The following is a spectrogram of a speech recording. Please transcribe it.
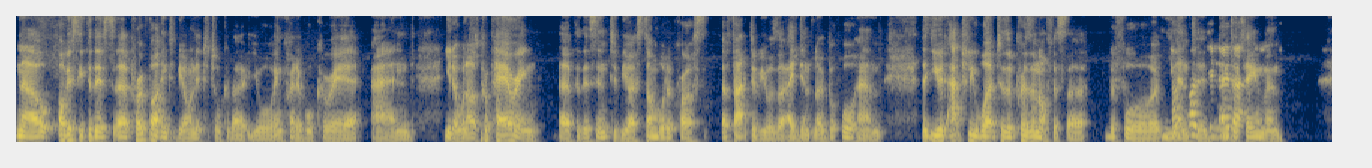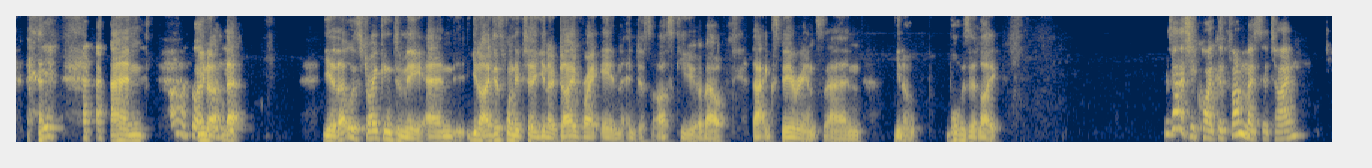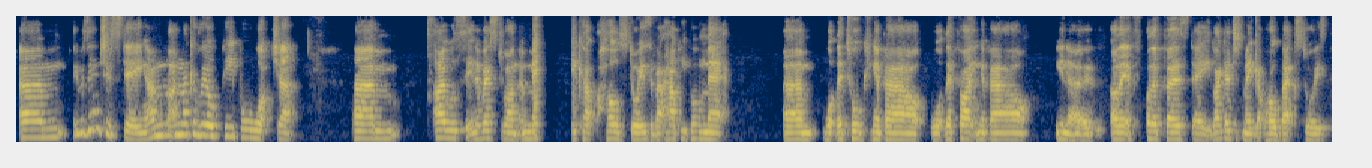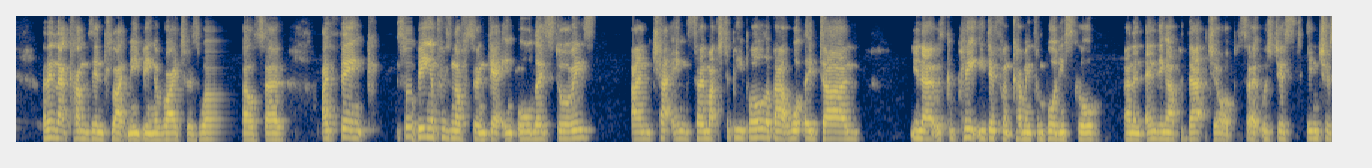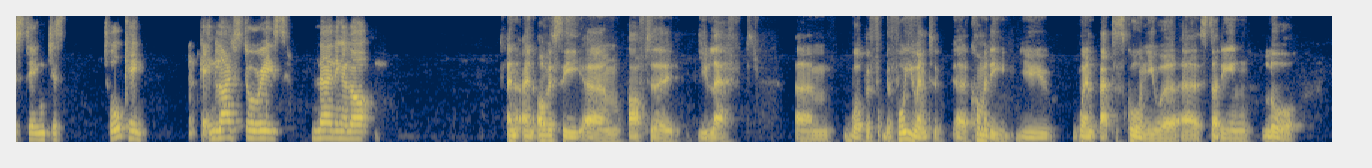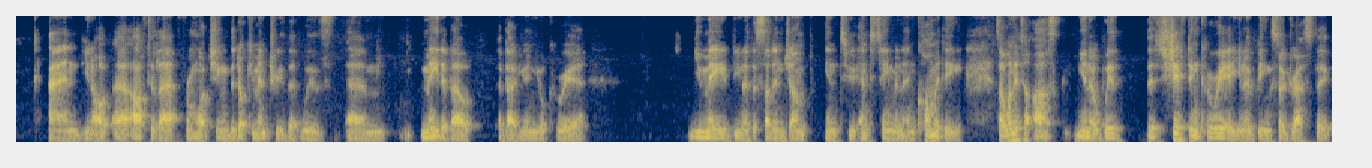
Now, obviously, for this uh, profile interview, I wanted to talk about your incredible career. And, you know, when I was preparing uh, for this interview, I stumbled across a fact of yours that I didn't know beforehand that you had actually worked as a prison officer before you Oh, entered didn't know that. entertainment. Yeah. and, Oh, you know, that. Yeah, that was striking to me. And, you know, I just wanted to, you know, dive right in and just ask you about that experience and, you know, what was it like? It was actually quite good fun most of the time. Um, it was interesting. I'm I'm like a real people watcher. Um, I will sit in a restaurant and make, up whole stories about how people met, um, what they're talking about, what they're fighting about. You know, are they on a first date? Like I just make up whole backstories. I think that comes into like me being a writer as well. So I think sort of being a prison officer and getting all those stories and chatting so much to people about what they'd done. You know, it was completely different coming from boarding school and then ending up at that job. So it was just interesting, just talking, getting life stories, learning a lot. And and obviously, um, after you left, um, well, before before you entered uh, comedy, you went back to school and you were uh, studying law. And you know, uh, after that, from watching the documentary that was um, made about about you and your career, you made you know the sudden jump into entertainment and comedy. So I wanted to ask, you know, with the shift in career, you know, being so drastic,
